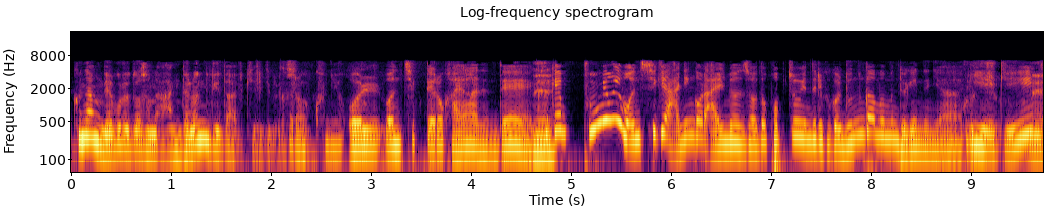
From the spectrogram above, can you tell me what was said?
그냥 내버려둬서는 안 되는 일이다 이렇게 얘기를 했습니다. 그렇군요. 월, 원칙대로 가야 하는데 네. 그게 분명히 원칙이 아닌 걸 알면서도 법조인들이 그걸 눈 감으면 되겠느냐 그렇죠. 이 얘기. 네.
